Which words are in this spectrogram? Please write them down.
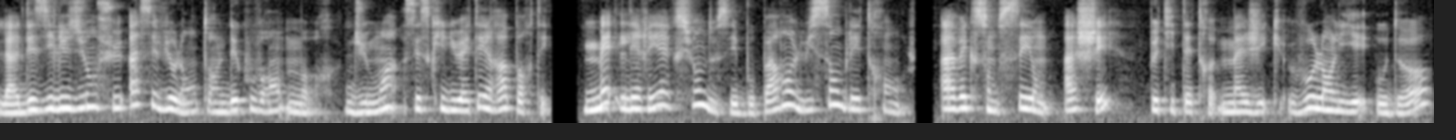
La désillusion fut assez violente en le découvrant mort, du moins c'est ce qui lui a été rapporté. Mais les réactions de ses beaux-parents lui semblent étranges. Avec son séon haché, petit être magique volant lié au dehors,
